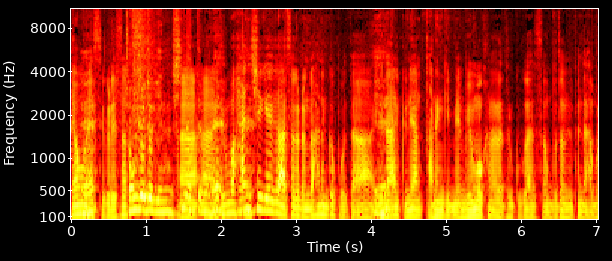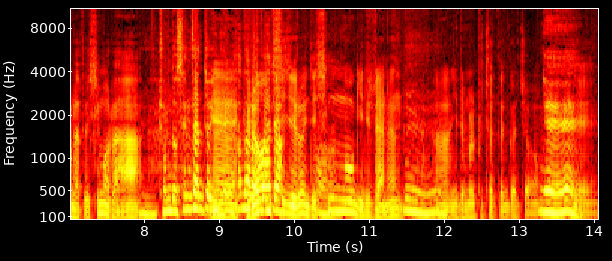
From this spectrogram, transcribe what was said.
혐오했어요. 그래서 예. 종교적인 신념 아, 때문에. 아, 뭐 예. 한식에 가서 그런 거 하는 것보다 예. 이날 그냥 가는 김에 묘목 하나 들고 가서 무덤 옆에 나무나 또 심어라. 음, 좀더 생산적인 예, 일 하나라도 그런 하자. 취지로 이제 어. 식목일이라는 음. 어, 이름을 붙였던 거죠. 예. 예.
